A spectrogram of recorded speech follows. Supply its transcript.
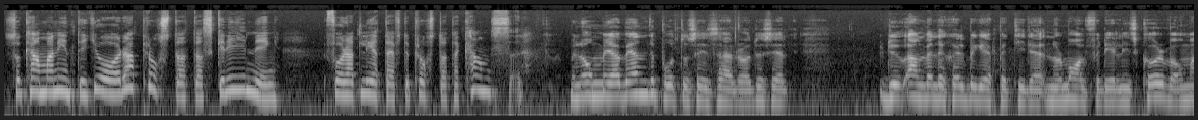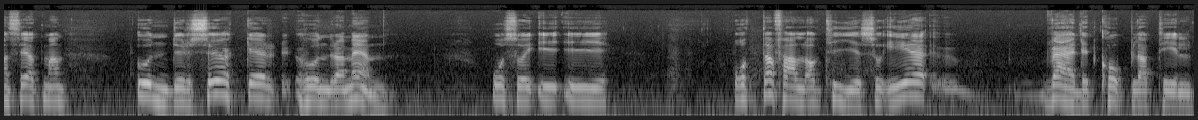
så kan man inte göra prostatascreening för att leta efter prostatacancer. Men om jag vänder på det och säger så här då. Du, säger, du använde själv begreppet tidigare normalfördelningskurva. Om man säger att man undersöker 100 män och så i, i åtta fall av tio så är värdet kopplat till,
